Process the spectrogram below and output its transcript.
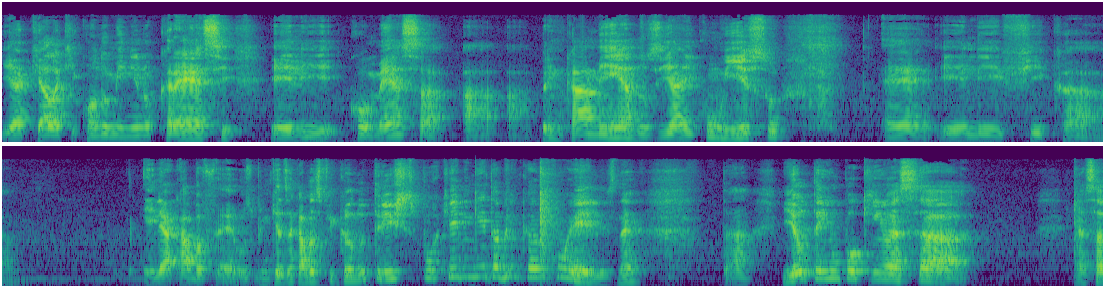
E aquela que quando o menino cresce ele começa a, a brincar menos e aí com isso é, ele fica ele acaba, é, os brinquedos acabam ficando tristes porque ninguém está brincando com eles, né? Tá? E eu tenho um pouquinho essa essa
